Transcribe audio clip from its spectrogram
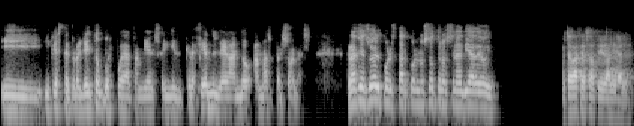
y, que este proyecto pues, pueda también seguir creciendo y llegando a más personas. Gracias, Joel, por estar con nosotros en el día de hoy. Muchas gracias a ti, Daniel.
